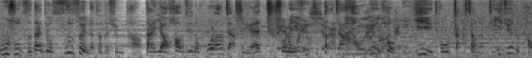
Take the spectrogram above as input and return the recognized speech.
无数子弹就撕碎了他的胸膛。弹药耗尽的活狼驾驶员只说了一句“祝大家好运”后，也一头扎向了敌军的炮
